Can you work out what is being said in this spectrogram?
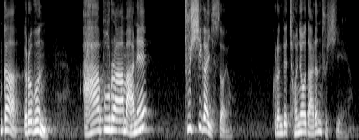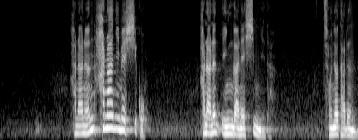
그러니까 여러분 아브라함 안에 두 씨가 있어요 그런데 전혀 다른 두 씨예요. 하나는 하나님의 씨고 하나는 인간의 씨입니다. 전혀 다른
